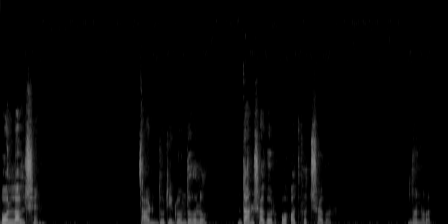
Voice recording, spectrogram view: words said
বল্লাল সেন। তার দুটি গ্রন্থ হল দান সাগর ও অদ্ভুত সাগর ধন্যবাদ।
